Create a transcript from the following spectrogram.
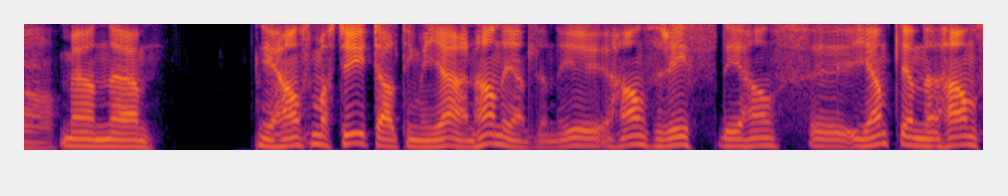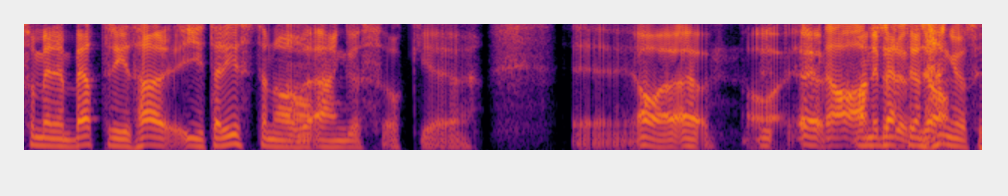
Ja. Men eh, det är han som har styrt allting med järnhand egentligen. Det är hans riff, det är hans, eh, egentligen han som är den bättre gitarr, gitarristen av Ja. Angus. Och, eh, ja, eh, Ja, eh, ja, han är bättre än ja. Angus.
